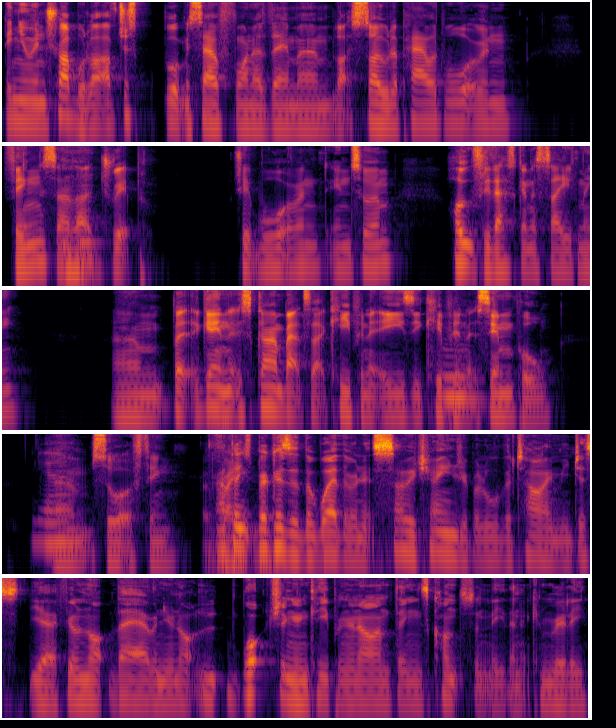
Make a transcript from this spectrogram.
then you're in trouble. Like I've just bought myself one of them um, like solar powered watering things, so like drip drip water in, into them. Hopefully that's going to save me. Um, but again, it's going back to that keeping it easy, keeping it simple, Yeah. um, sort of thing. I think because of the weather and it's so changeable all the time, you just yeah, if you're not there and you're not watching and keeping an eye on things constantly, then it can really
